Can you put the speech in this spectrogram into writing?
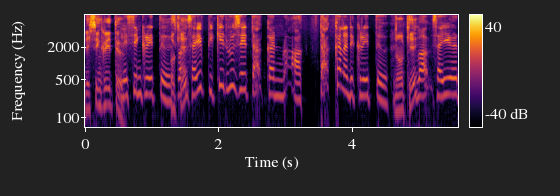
Lesen kereta. Lesen kereta Sebab Okey. saya fikir dulu Saya takkan uh, Takkan ada kereta Okey. Sebab saya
